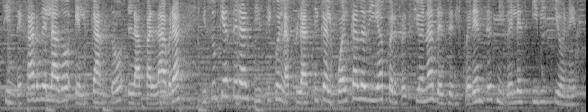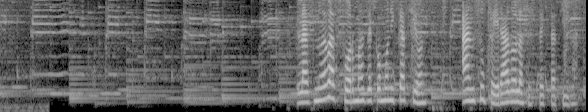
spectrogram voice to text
sin dejar de lado el canto, la palabra y su quehacer artístico en la plástica, el cual cada día perfecciona desde diferentes niveles y visiones. Las nuevas formas de comunicación han superado las expectativas.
